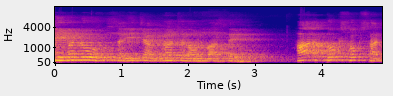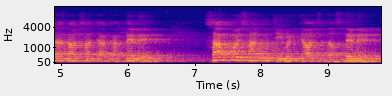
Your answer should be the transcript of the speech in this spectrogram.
ਜੀਵਨ ਨੂੰ ਸਹੀ ਢੰਗ ਨਾਲ ਚਲਾਉਣ ਵਾਸਤੇ ਹਰ ਦੁੱਖ ਸੁੱਖ ਸਾਡਾ ਨਾਲ ਸਾਂਝਾ ਕਰਦੇ ਨੇ। ਸਭ ਕੁਝ ਸਾਨੂੰ ਜੀਵਨ ਜਾਚ ਦੱਸਦੇ ਨੇ।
